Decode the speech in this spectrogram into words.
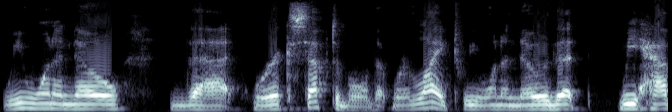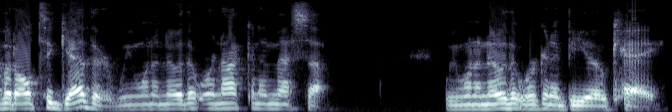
We want to know that we're acceptable, that we're liked. We want to know that we have it all together. We want to know that we're not going to mess up. We want to know that we're going to be okay.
